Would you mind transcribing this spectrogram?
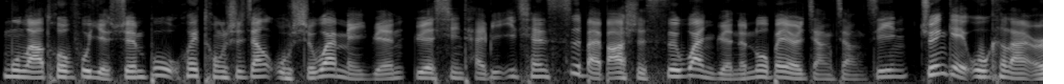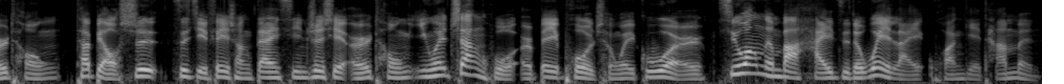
穆拉托夫也宣布会同时将五十万美元（约新台币一千四百八十四万元）的诺贝尔奖奖金捐给乌克兰儿童。他表示自己非常担心这些儿童因为战火而被迫成为孤儿，希望能把孩子的未来还给他们。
